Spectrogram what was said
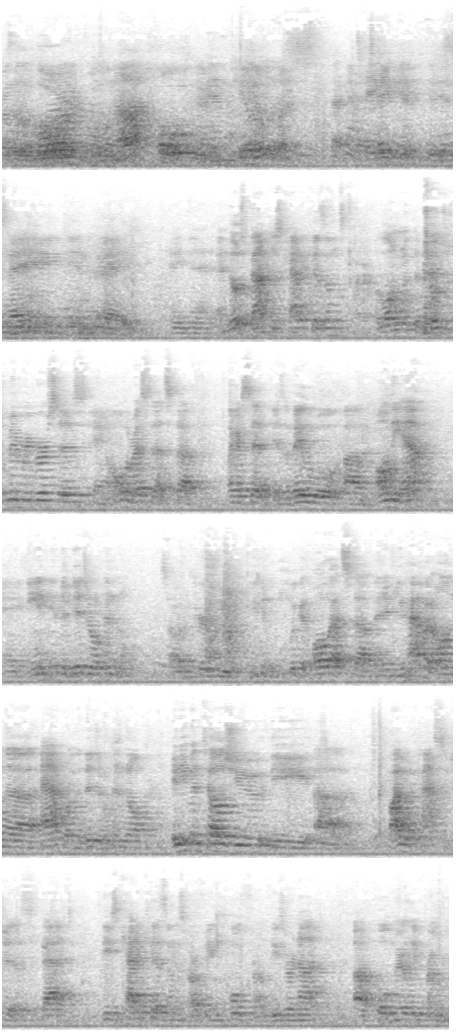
For the Lord will not hold him guiltless that taketh his name in vain. Amen. And those Baptist catechisms, along with the children's memory verses and all the rest of that stuff, like I said, is available um, on the app and in the digital hymnal. So I would encourage you, you can look at all that stuff. And if you have it on the app or on the digital hymnal, it even tells you the uh, Bible passages that these catechisms are being pulled from. These are not uh, pulled merely from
